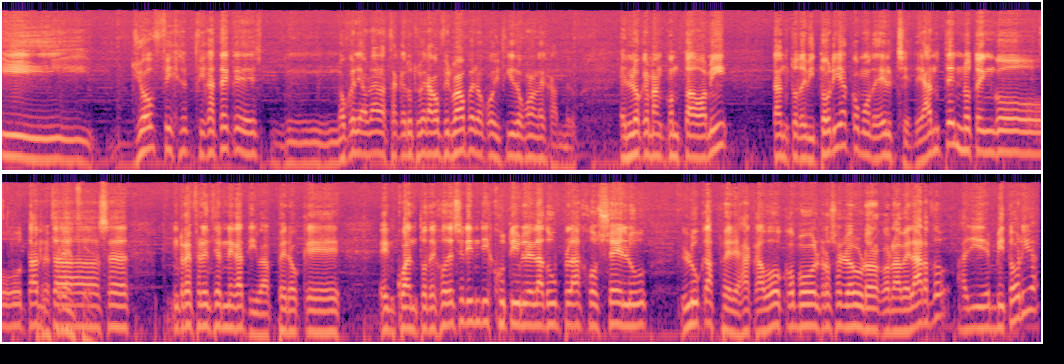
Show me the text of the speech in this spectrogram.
y yo fíjate que es- mm, no quería hablar hasta que no estuviera confirmado, pero coincido con Alejandro. Es lo que me han contado a mí, tanto de Vitoria como de Elche. De antes no tengo tantas eh, referencias negativas, pero que en cuanto dejó de ser indiscutible la dupla José Lu, Lucas Pérez acabó como el Rosario Aurora con Abelardo allí en Vitoria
